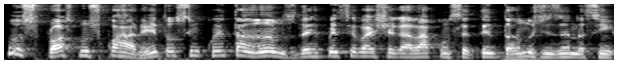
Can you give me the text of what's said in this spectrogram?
nos próximos 40 ou 50 anos. De repente você vai chegar lá com 70 anos dizendo assim:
